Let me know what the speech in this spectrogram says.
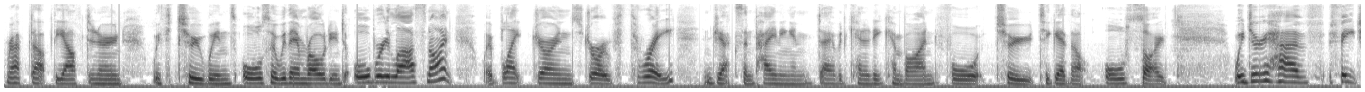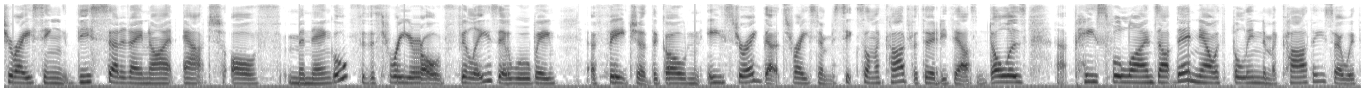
wrapped up the afternoon with two wins. Also, we then rolled into Albury last night, where Blake Jones drove three, and Jackson Painting and David Kennedy combined for two together. Also. We do have feature racing this Saturday night out of Menangle for the three year old fillies. There will be a feature, the Golden Easter Egg. That's race number six on the card for $30,000. Uh, Peaceful lines up there now with Belinda McCarthy. So with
